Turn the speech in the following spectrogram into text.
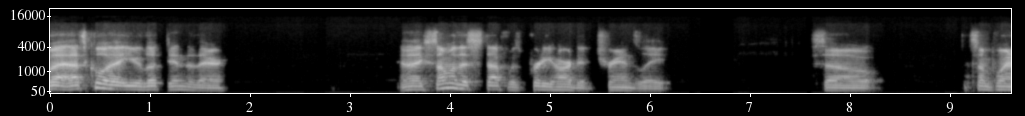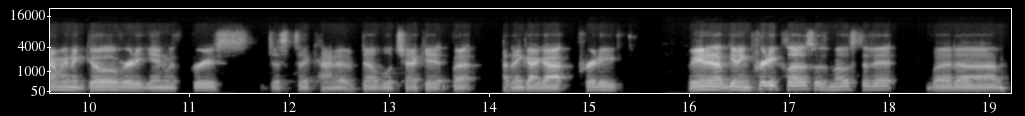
But that's cool that you looked into there. And like some of this stuff was pretty hard to translate. So at some point I'm gonna go over it again with Bruce just to kind of double check it. But I think I got pretty we ended up getting pretty close with most of it. But Mhm. um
